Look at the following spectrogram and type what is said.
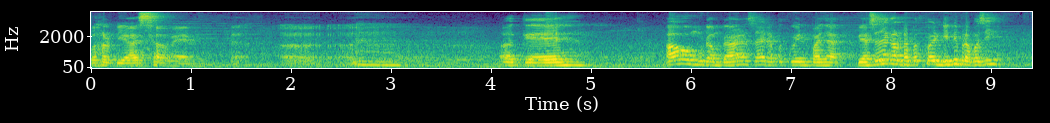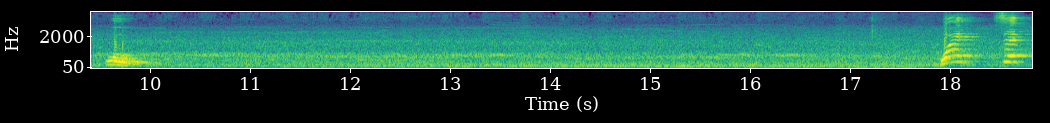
Luar biasa, men. Oke. Okay. Oh, mudah-mudahan saya dapat koin banyak. Biasanya kalau dapat koin gini berapa sih? Wow. White set.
